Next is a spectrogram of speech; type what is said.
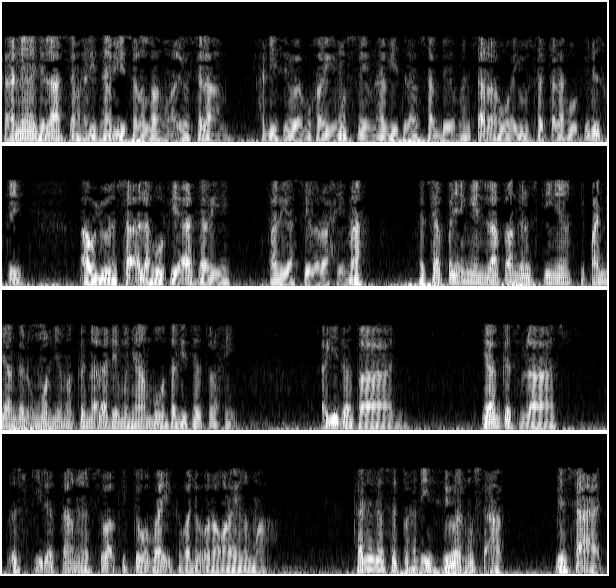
Kerana jelas dalam hadis Nabi SAW, hadis riwayat Bukhari Muslim Nabi telah bersabda, "Man sarahu ayyusat lahu fi rizqi aw yunsa'lahu fi athari falyasil rahimah." Sesiapa yang ingin lapangkan rezekinya, dipanjangkan umurnya, maka hendaklah dia menyambung tali silaturahim. Lagi tuan-tuan, yang ke-11, rezeki datang dengan sebab kita buat baik kepada orang-orang yang lemah. Kerana dalam satu hadis riwayat Mus'ab bin Sa'ad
